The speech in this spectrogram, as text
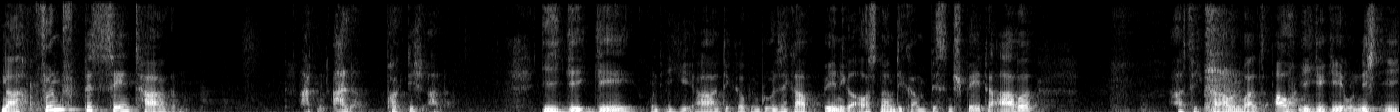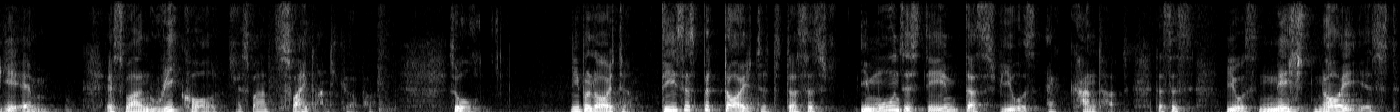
Nach fünf bis zehn Tagen hatten alle, praktisch alle, IgG und IgA-Antikörper im Blut. Es gab wenige Ausnahmen, die kamen ein bisschen später, aber als sie kamen, waren es auch IgG und nicht IgM. Es war ein Recall, es waren Zweitantikörper. So, liebe Leute, dieses bedeutet, dass das Immunsystem das Virus erkannt hat, dass das Virus nicht neu ist.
